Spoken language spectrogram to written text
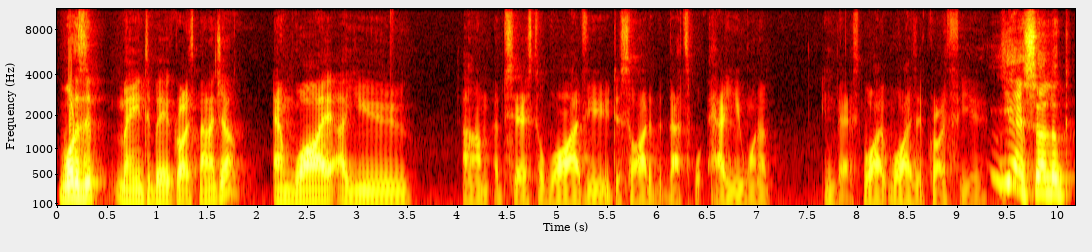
What does it mean to be a growth manager? And why are you um, obsessed or why have you decided that that's how you want to invest? Why, why is it growth for you? Yeah, so look,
